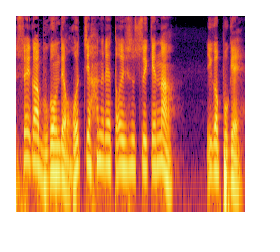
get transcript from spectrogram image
쇠가 무거운데 어찌 하늘에 떠 있을 수 있겠나? 이것 보게.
